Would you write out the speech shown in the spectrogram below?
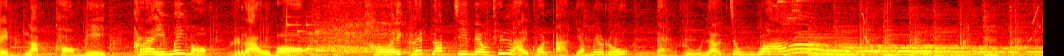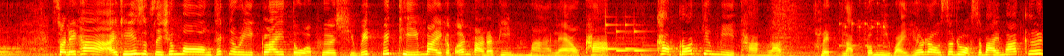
ล็ดลับของดี ใครไม่บอกเราบอก เผยเคล็ดลับ Gmail ที่หลายคนอาจยังไม่รู้ แต่รู้แล้วจะว้าว สวัสดีค่ะ IT 24 ชั่วโมง เทคโนโลยีใกล้ตัวเพื่อชีวิตวิถีใหม่กับเอิญปารพีมาแล้วค่ะ ขับรถยังมีทางลัด เคล็ดลับก็มีไว้ให้เราสะดวกสบายมากขึ้น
